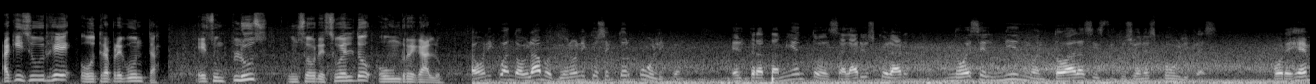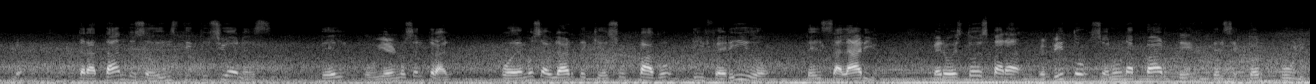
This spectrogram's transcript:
Aquí surge otra pregunta, ¿es un plus, un sobresueldo o un regalo? Aún y cuando hablamos de un único sector público, el tratamiento del salario escolar no es el mismo en todas las instituciones públicas. Por ejemplo, tratándose de instituciones del gobierno central, podemos hablar de que es un pago diferido del salario. Pero esto es para, repito, solo una parte del sector público.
